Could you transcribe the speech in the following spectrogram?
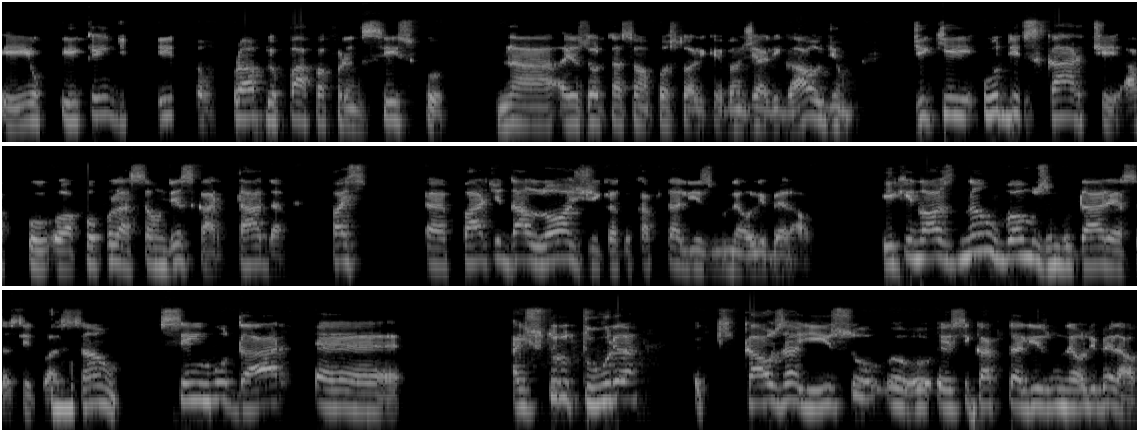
e, e quem diz o próprio Papa Francisco na exortação apostólica Evangelii Gaudium, de que o descarte, a, a população descartada, faz é, parte da lógica do capitalismo neoliberal e que nós não vamos mudar essa situação sem mudar é, a estrutura que causa isso, esse capitalismo neoliberal.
